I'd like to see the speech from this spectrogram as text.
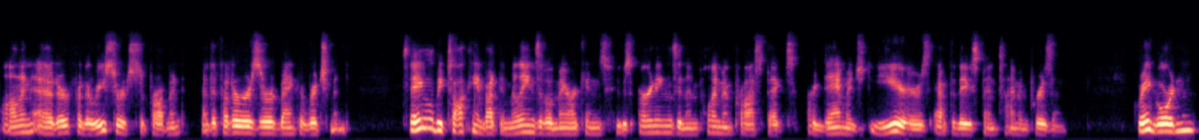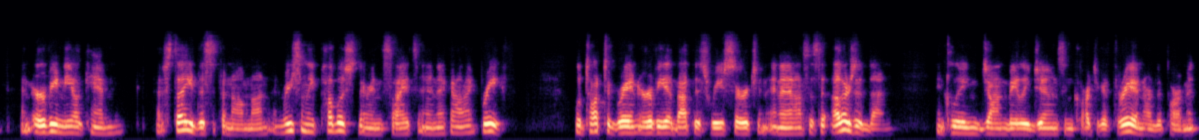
online editor for the Research Department at the Federal Reserve Bank of Richmond. Today, we'll be talking about the millions of Americans whose earnings and employment prospects are damaged years after they've spent time in prison. Grey Gordon and Urvi Neelakantan have studied this phenomenon and recently published their insights in an economic brief. We'll talk to Grey and Irvi about this research and analysis that others have done including John Bailey Jones and Kartik Athreya in our department,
